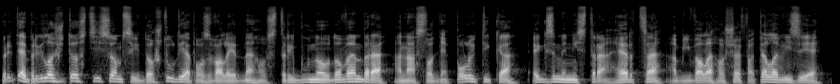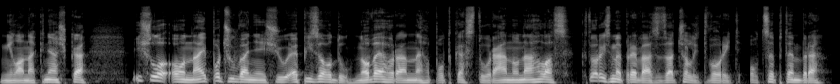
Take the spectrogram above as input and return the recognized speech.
Pri tej príležitosti som si do štúdia pozval jedného z tribúnov novembra a následne politika, exministra, herca a bývalého šéfa televízie Milana Kňažka. Išlo o najpočúvanejšiu epizódu nového ranného podcastu Ráno na hlas, ktorý sme pre vás začali tvoriť od septembra.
